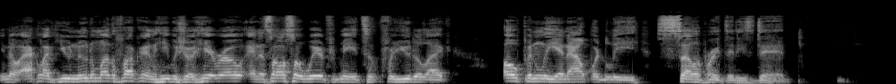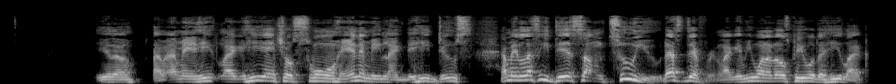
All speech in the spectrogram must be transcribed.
you know, act like you knew the motherfucker and he was your hero. And it's also weird for me to, for you to like openly and outwardly celebrate that he's dead. You know, I, I mean, he like, he ain't your sworn enemy. Like, did he do, I mean, unless he did something to you, that's different. Like, if you one of those people that he like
